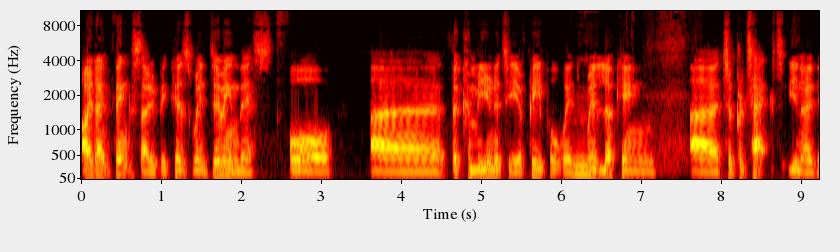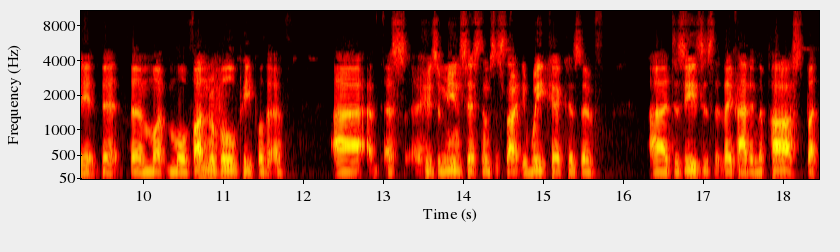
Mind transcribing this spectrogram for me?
I don't think so because we're doing this for uh, the community of people. We're, Mm. we're looking uh, to protect, you know, the the, the more vulnerable people that have uh, whose immune systems are slightly weaker because of uh, diseases that they've had in the past, but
